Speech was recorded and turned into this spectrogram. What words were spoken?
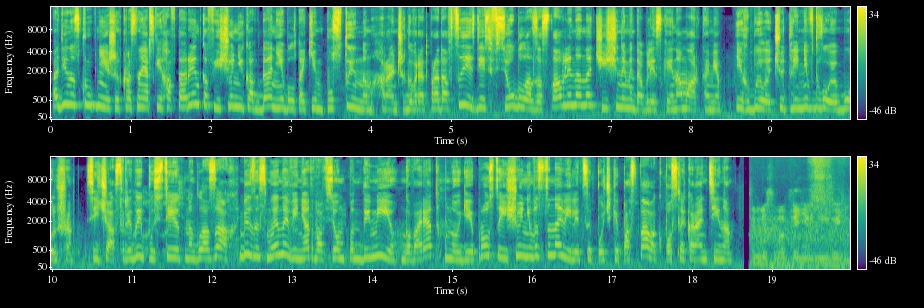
Один из крупнейших красноярских авторынков еще никогда не был таким пустынным. Раньше, говорят продавцы, здесь все было заставлено начищенными до блеска иномарками. Их было чуть ли не вдвое больше. Сейчас ряды пустеют на глазах. Бизнесмены винят во всем пандемию. Говорят, многие просто еще не восстановили цепочки поставок после карантина. Если в апреле не выйдем.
